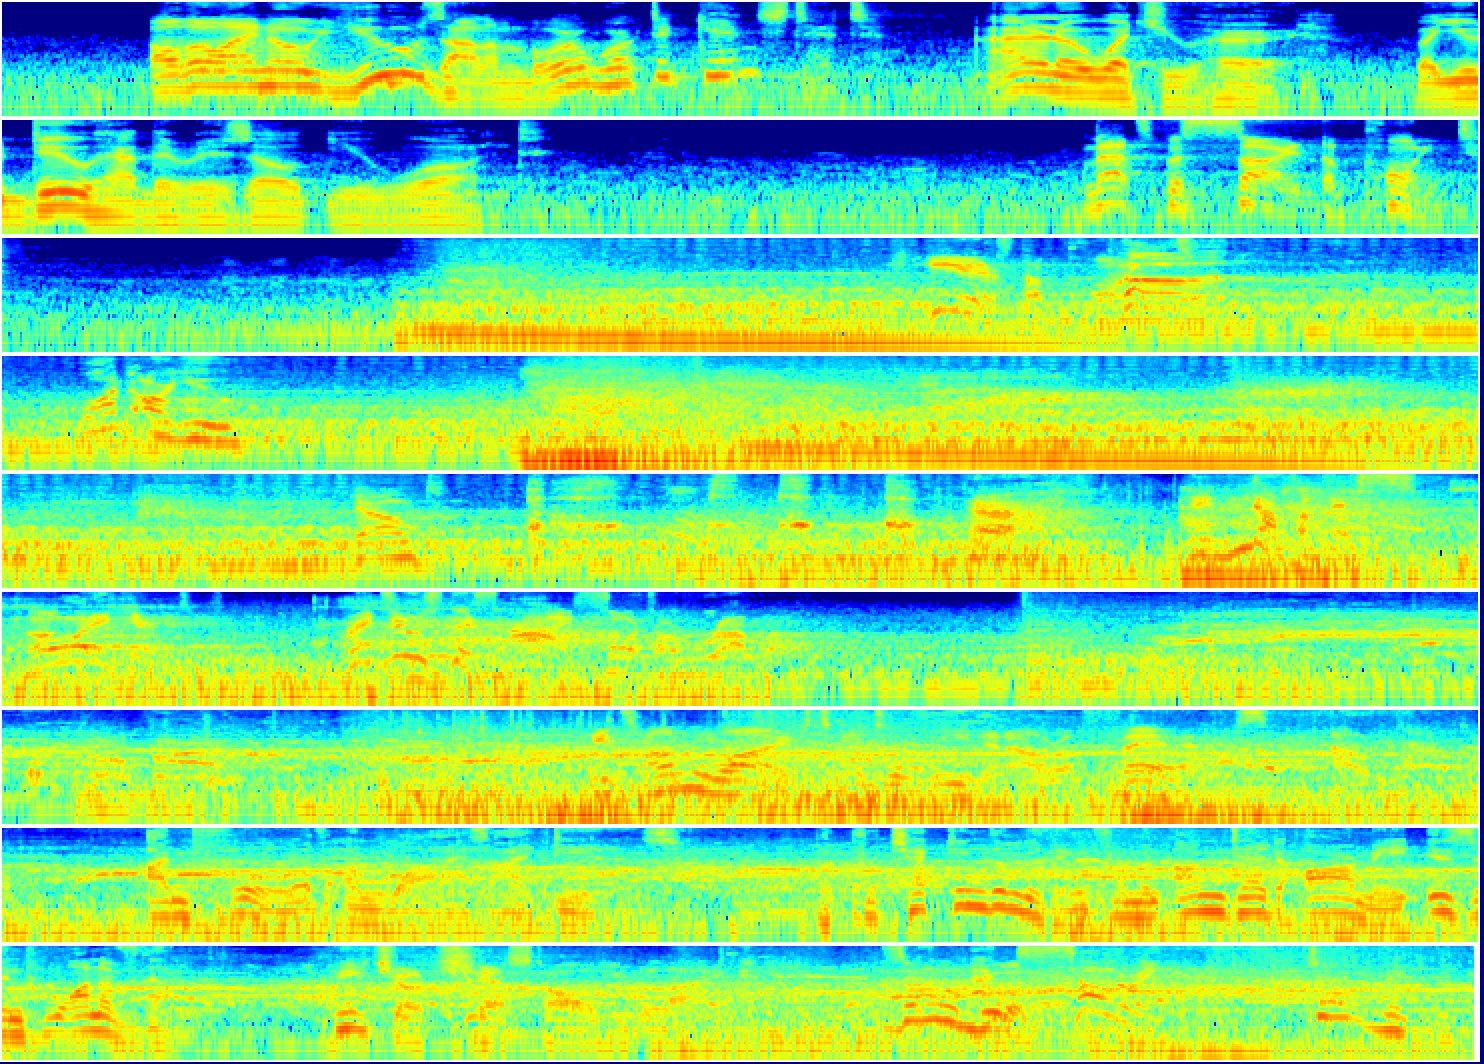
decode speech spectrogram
Although I know you, Zalambur, worked against it. I don't know what you heard, but you do have the result you want. That's beside the point. Here's the point. Uh, what are you... Don't. Ugh, enough of this! Awaken! Reduce this eyesore to rubble! It's unwise to intervene in our affairs, Outlander. I'm full of unwise ideas. But protecting the living from an undead army isn't one of them. Beat your chest all you like. Zalambur, Accelerate! don't make me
